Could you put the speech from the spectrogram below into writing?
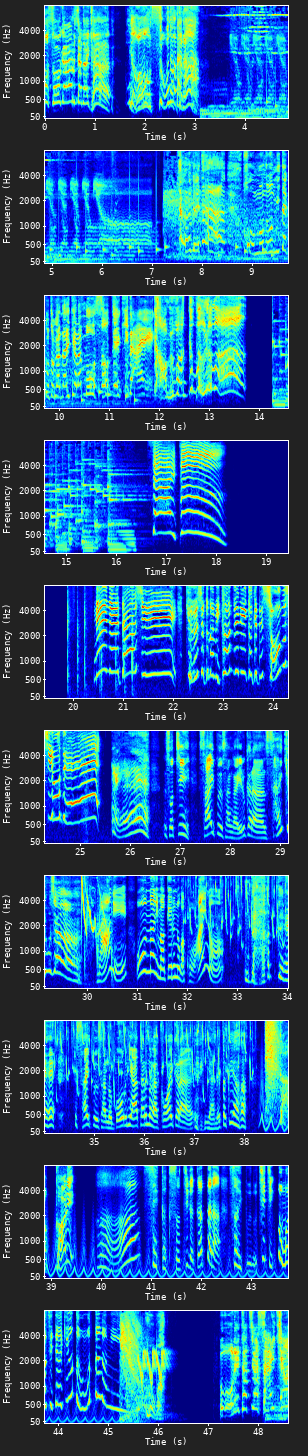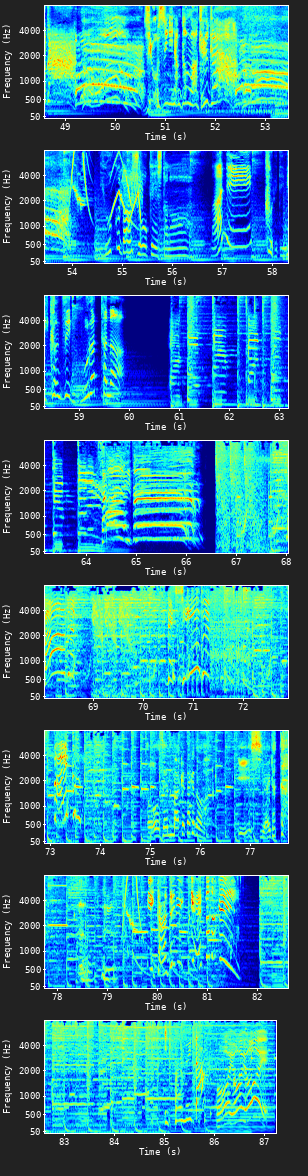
妄想があるじゃないか！おおそうだったな。ダメだ！本物を見たことがないから妄想できない！カムバックブルええ。そっちサイプーさんがいるから最強じゃん。何？女に負けるのが怖いの？だってサイプーさんのボールに当たるのが怖いからやめとくよ。がっかり。ああせっかくそっちが勝ったらサイプーの父産ませてあげようと思ったのに。俺たちは最強だ上司になんか負けるか！よく男子 OK したな。まあねこれでみかんゼリーもらったな。サイプーサーブ！レシーブ！スパイク！当然負けたけどいい試合だった抜いた？おいおいおい。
